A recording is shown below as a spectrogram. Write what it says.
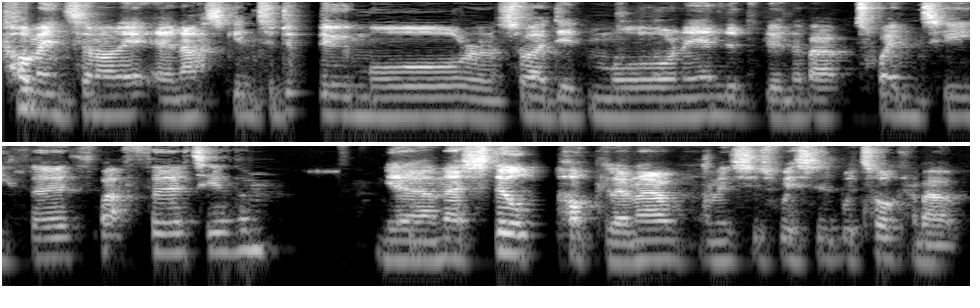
commenting on it and asking to do more, and so I did more, and I ended up doing about 20, 30, about 30 of them. Yeah, and they're still popular now. I mean, it's just we're, talking about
